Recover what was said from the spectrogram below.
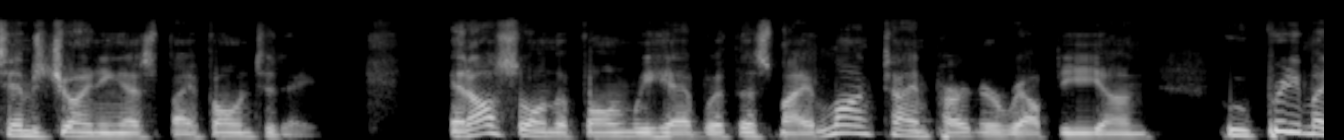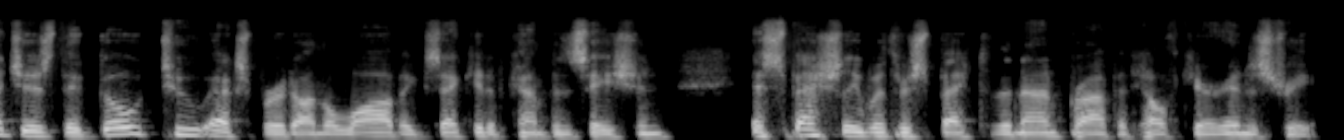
Tim's joining us by phone today. And also on the phone, we have with us my longtime partner, Ralph DeYoung, who pretty much is the go to expert on the law of executive compensation, especially with respect to the nonprofit healthcare industry.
